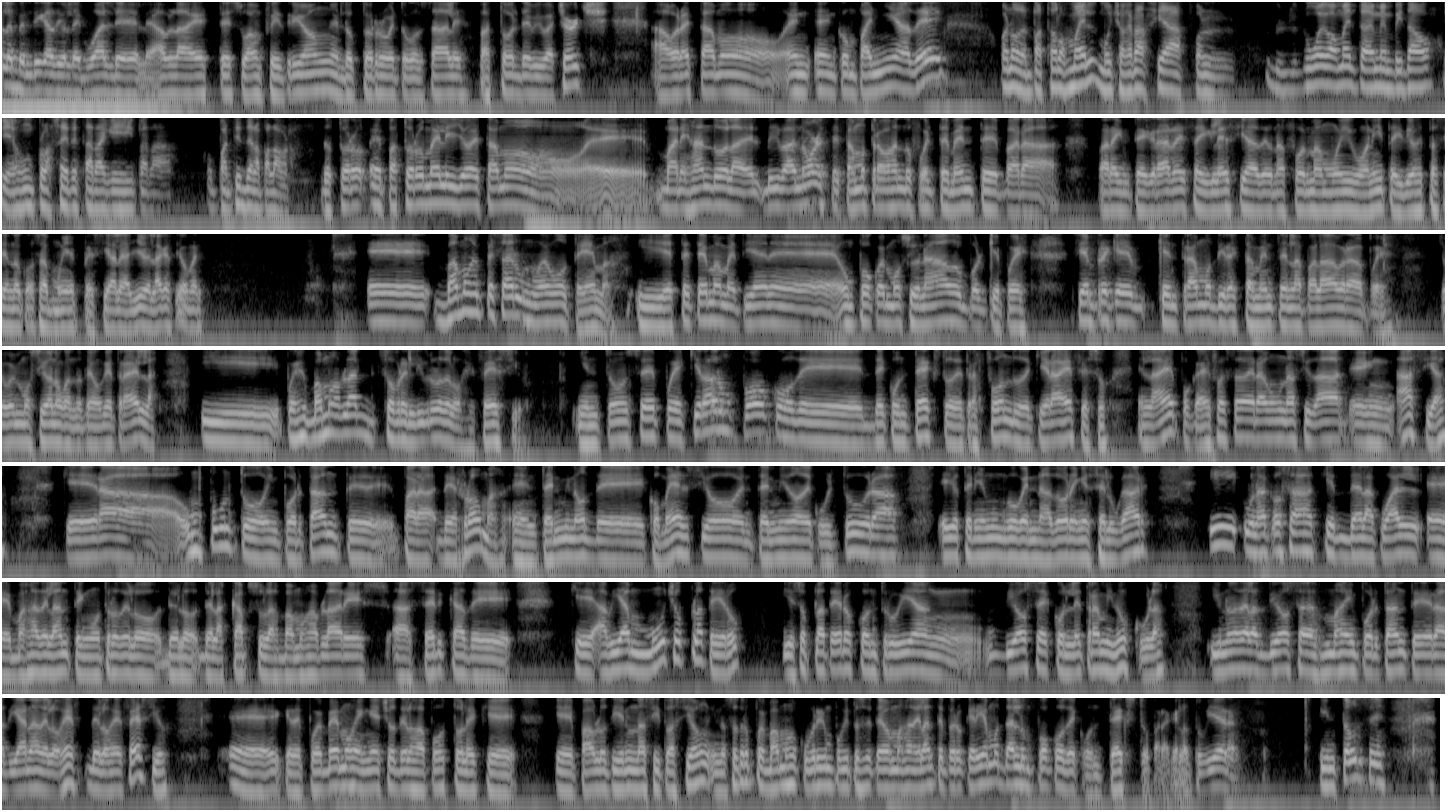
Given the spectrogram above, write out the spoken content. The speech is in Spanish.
Dios les bendiga, Dios les guarde. Le habla este su anfitrión, el doctor Roberto González, pastor de Viva Church. Ahora estamos en, compañía de... Bueno, del pastor Osmel, muchas gracias por nuevamente haberme invitado y es un placer estar aquí para compartir de la palabra. Doctor, el Pastor Omel y yo estamos eh, manejando la, el Viva North, estamos trabajando fuertemente para, para integrar esa iglesia de una forma muy bonita y Dios está haciendo cosas muy especiales allí, ¿verdad que sí, Omel? Eh, vamos a empezar un nuevo tema y este tema me tiene un poco emocionado porque pues siempre que, que entramos directamente en la palabra pues yo me emociono cuando tengo que traerla. Y pues vamos a hablar sobre el libro de los Efesios. Y entonces, pues quiero dar un poco de, contexto, de trasfondo de que era Éfeso en la época. Éfeso era una ciudad en Asia que era un punto importante para, de Roma en términos de comercio, en términos de cultura. Ellos tenían un gobernador en ese lugar. Y una cosa que de la cual eh, más adelante en otro de, de, de las cápsulas vamos a hablar es acerca de que había muchos plateros y esos plateros construían dioses con letras minúsculas y una de las diosas más importantes era Diana de los, de los Efesios, eh, que después vemos en Hechos de los Apóstoles que, que Pablo tiene una situación y nosotros pues vamos a cubrir un poquito ese tema más adelante, pero queríamos darle un poco de contexto para que lo tuvieran. Entonces,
